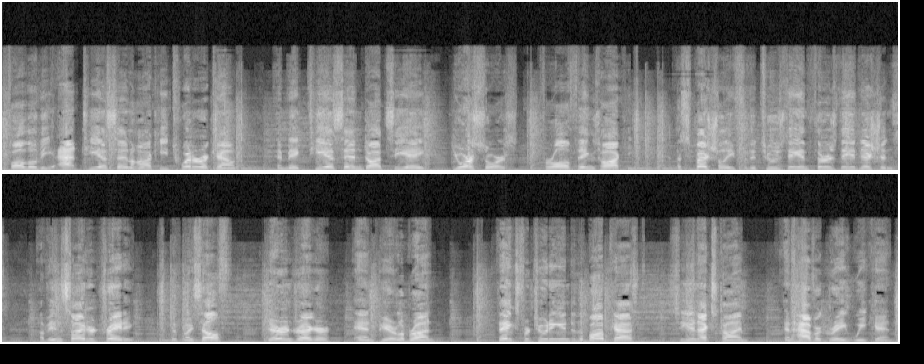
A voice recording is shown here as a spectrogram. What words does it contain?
follow the at TSN Hockey Twitter account and make TSN.ca your source for all things hockey, especially for the Tuesday and Thursday editions of Insider Trading with myself, Darren Dreger, and Pierre LeBrun. Thanks for tuning into the Bobcast. See you next time, and have a great weekend.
